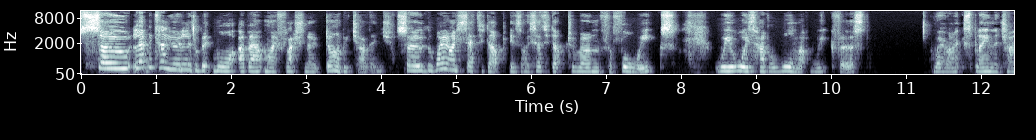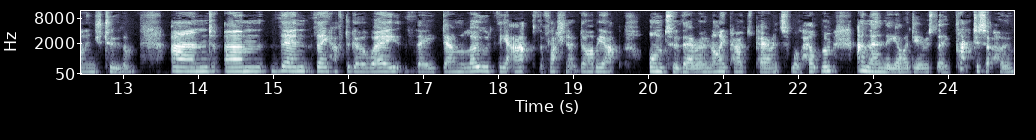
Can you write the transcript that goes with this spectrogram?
So let me tell you a little bit more about my Flashnote Derby challenge. So the way I set it up is I set it up to run for four weeks. We always have a warm-up week first where I explain the challenge to them. And um, then they have to go away, they download the app, the Flashnote Derby app, onto their own iPads. Parents will help them. And then the idea is they practice at home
